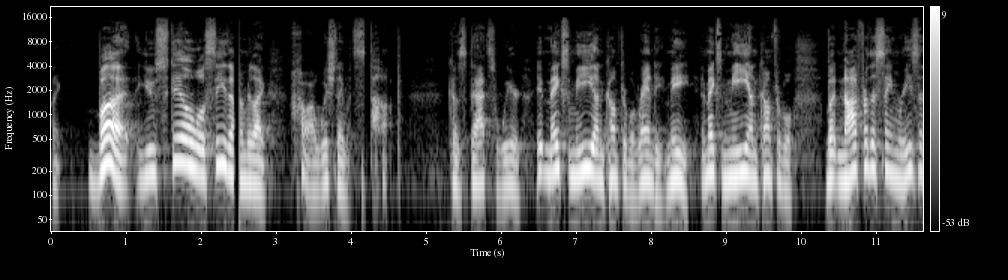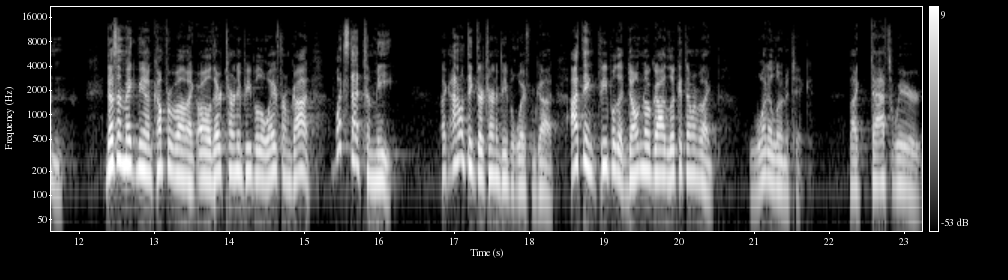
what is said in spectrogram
Like, but you still will see them and be like, oh, I wish they would stop because that's weird. It makes me uncomfortable. Randy, me. It makes me uncomfortable, but not for the same reason. It doesn't make me uncomfortable. I'm like, oh, they're turning people away from God. What's that to me? Like, I don't think they're turning people away from God. I think people that don't know God look at them and be like, what a lunatic. Like, that's weird.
